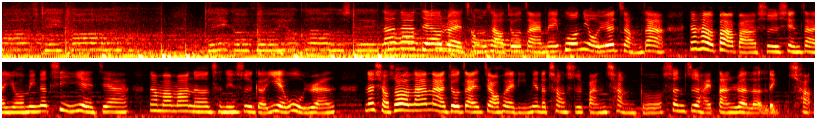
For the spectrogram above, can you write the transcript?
off, take off, take off all your clothes, babe. Go！Lana Del Rey 从小就在美国纽约长大。那他的爸爸是现在有名的企业家，那妈妈呢，曾经是个业务员。那小时候拉娜就在教会里面的唱诗班唱歌，甚至还担任了领唱。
